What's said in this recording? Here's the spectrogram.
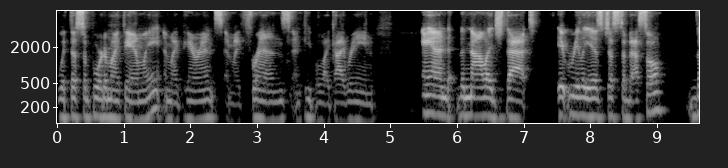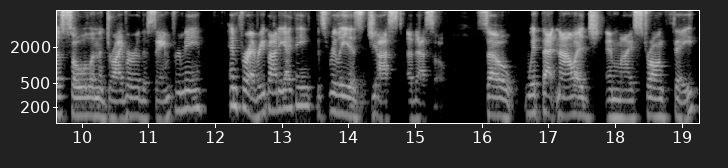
with the support of my family and my parents and my friends and people like Irene, and the knowledge that it really is just a vessel, the soul and the driver are the same for me. And for everybody, I think this really is just a vessel. So, with that knowledge and my strong faith,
